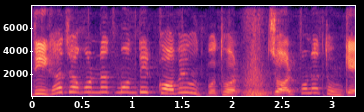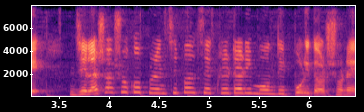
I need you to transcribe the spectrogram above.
দীঘা জগন্নাথ মন্দির কবে উদ্বোধন? জল্পনা তুঙ্গে, জেলাশাসক ও প্রিন্সিপাল সেক্রেটারি মন্দির পরিদর্শনে।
